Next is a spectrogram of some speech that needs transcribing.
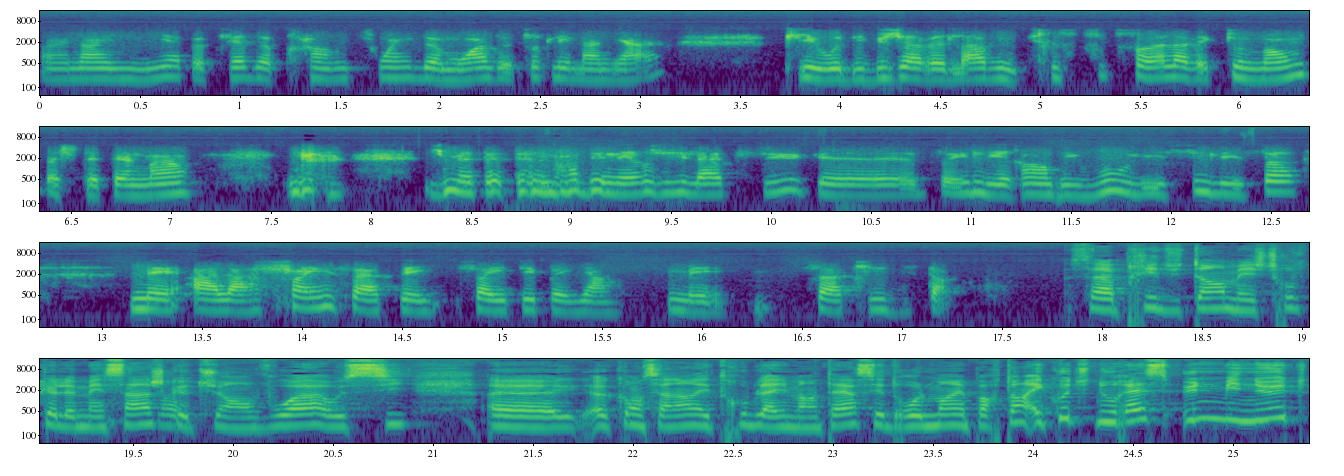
un an et demi à peu près de prendre soin de moi de toutes les manières. Puis au début, j'avais de l'air d'une Christie folle avec tout le monde parce que j'étais tellement, je mettais tellement d'énergie là-dessus que, tu sais, les rendez-vous, les ci, les ça. Mais à la fin, ça a, ça a été payant. Mais ça a pris du temps. Ça a pris du temps, mais je trouve que le message que tu envoies aussi euh, euh, concernant les troubles alimentaires, c'est drôlement important. Écoute, il nous reste une minute.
